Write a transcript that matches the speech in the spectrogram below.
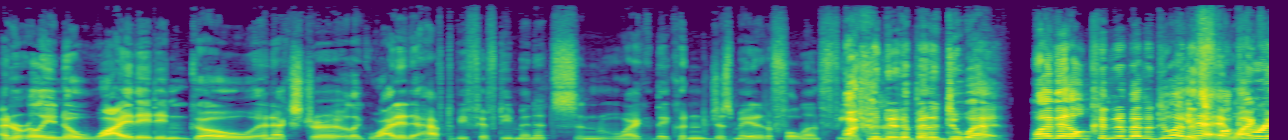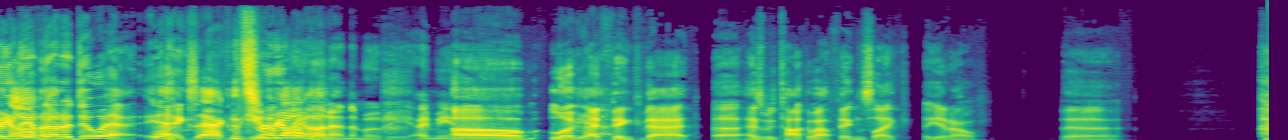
I don't really know why they didn't go an extra. Like, why did it have to be 50 minutes, and why they couldn't have just made it a full length feature? Why couldn't it have been a duet? Why the hell couldn't it have been a duet? Yeah, and why couldn't Rihanna. they have done a duet? Yeah, exactly. you Rihanna. have Rihanna in the movie. I mean, um, look, yeah. I think that uh, as we talk about things like you know the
